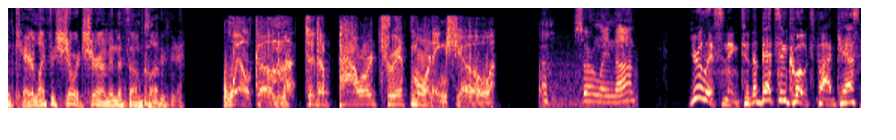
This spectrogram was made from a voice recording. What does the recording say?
don't care. Life is short. Sure, I'm in the thumb club. Welcome to the Power Trip Morning Show. Uh, certainly not. You're listening to the Bets and Quotes podcast.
